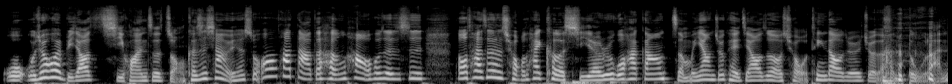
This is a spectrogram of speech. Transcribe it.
我我就会比较喜欢这种。可是像有些说，哦，他打的很好，或者是哦，他这个球太可惜了。如果他刚刚怎么样就可以接到这种球，听到就会觉得很堵然。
